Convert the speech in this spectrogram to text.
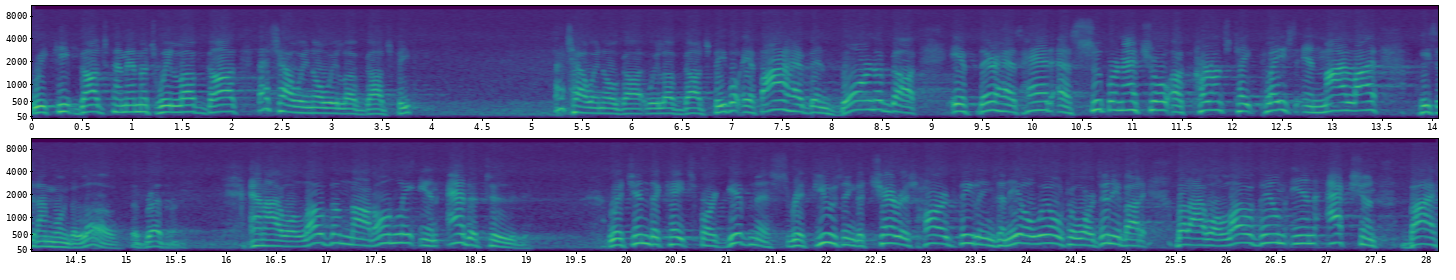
We keep God's commandments, we love God. That's how we know we love God's people. That's how we know God, we love God's people. If I have been born of God, if there has had a supernatural occurrence take place in my life, he said, I'm going to love the brethren. And I will love them not only in attitude, which indicates forgiveness, refusing to cherish hard feelings and ill will towards anybody, but I will love them in action by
